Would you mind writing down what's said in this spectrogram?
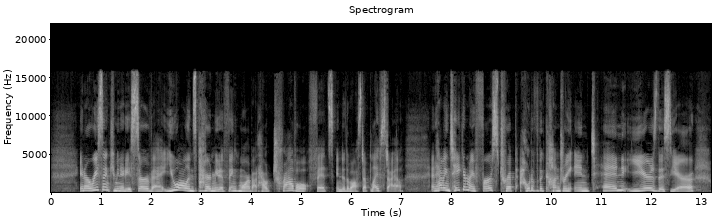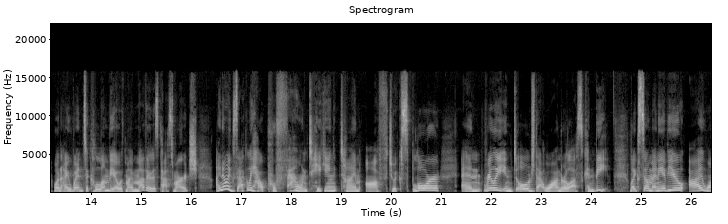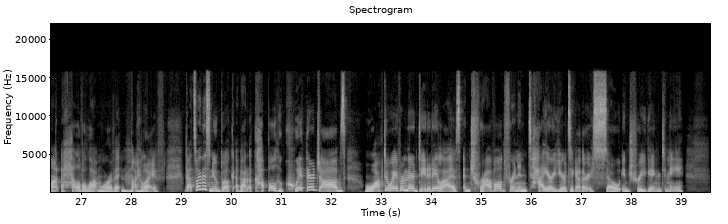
In our recent community survey, you all inspired me to think more about how travel fits into the bossed up lifestyle. And having taken my first trip out of the country in 10 years this year, when I went to Colombia with my mother this past March, I know exactly how profound taking time off to explore and really indulge that wanderlust can be. Like so many of you, I want a hell of a lot more of it in my life. That's why this new book about a couple who quit their jobs, walked away from their day to day lives, and traveled for an entire year together is so intriguing to me.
